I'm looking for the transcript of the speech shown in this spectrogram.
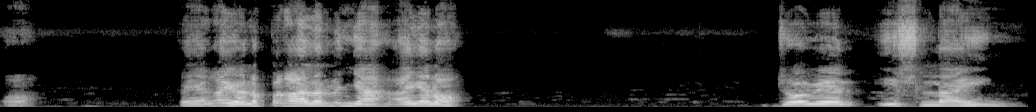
Oh. Kaya ngayon, ang pangalan niya ay ano? Joel is lying.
